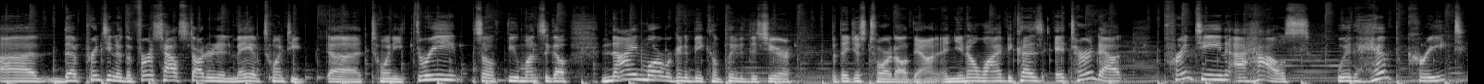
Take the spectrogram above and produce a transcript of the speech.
Uh, the printing of the first house started in May of 2023, uh, so a few months ago. Nine more were going to be completed this year, but they just tore it all down. And you know why? Because it turned out printing a house with hempcrete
